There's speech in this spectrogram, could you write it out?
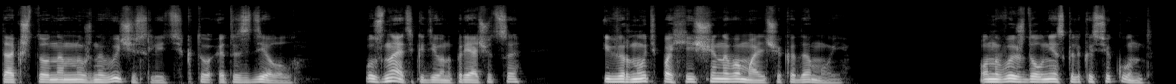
Так что нам нужно вычислить, кто это сделал, узнать, где он прячется, и вернуть похищенного мальчика домой. Он выждал несколько секунд,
